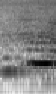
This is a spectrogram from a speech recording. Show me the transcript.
Mm-hmm.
